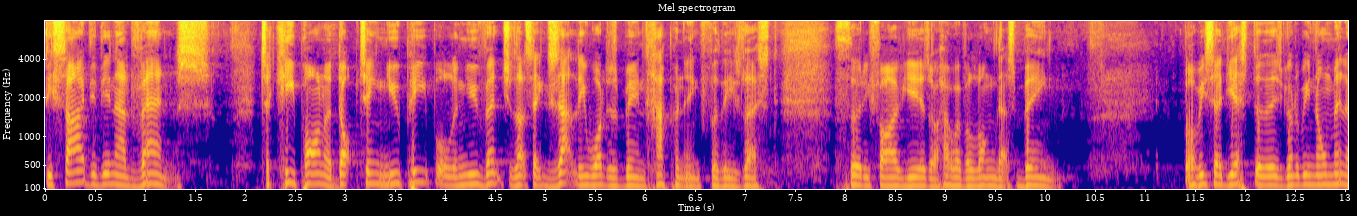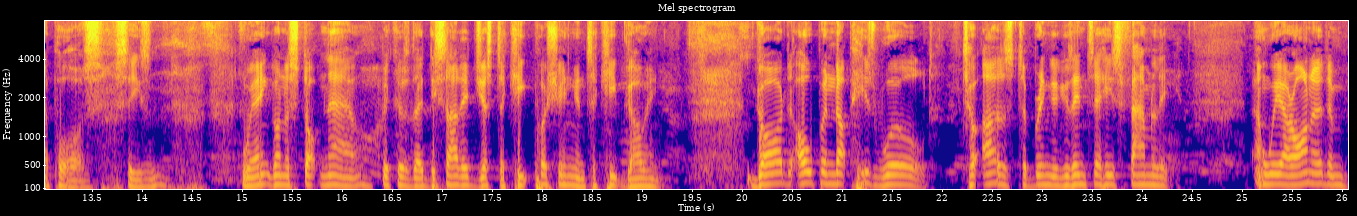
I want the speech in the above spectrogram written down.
decided in advance to keep on adopting new people and new ventures. That's exactly what has been happening for these last 35 years or however long that's been. Bobbie said yesterday there's going to be no menopause season we ain't going to stop now because they decided just to keep pushing and to keep going. God opened up his world to us to bring us into his family. And we are honored and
